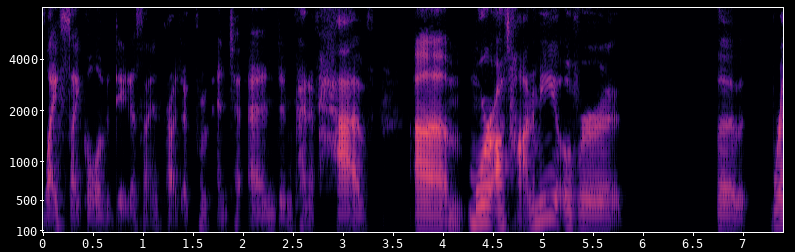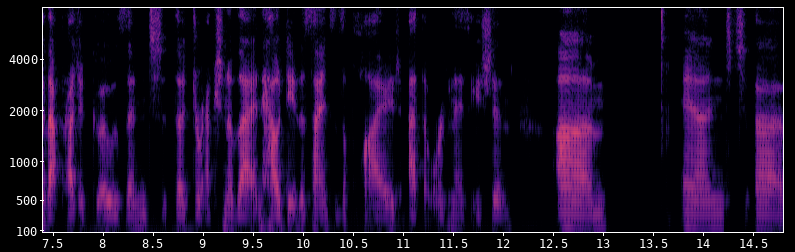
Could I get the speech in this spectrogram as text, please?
life cycle of a data science project from end to end and kind of have um, more autonomy over the where that project goes and the direction of that and how data science is applied at the organization um, and uh,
